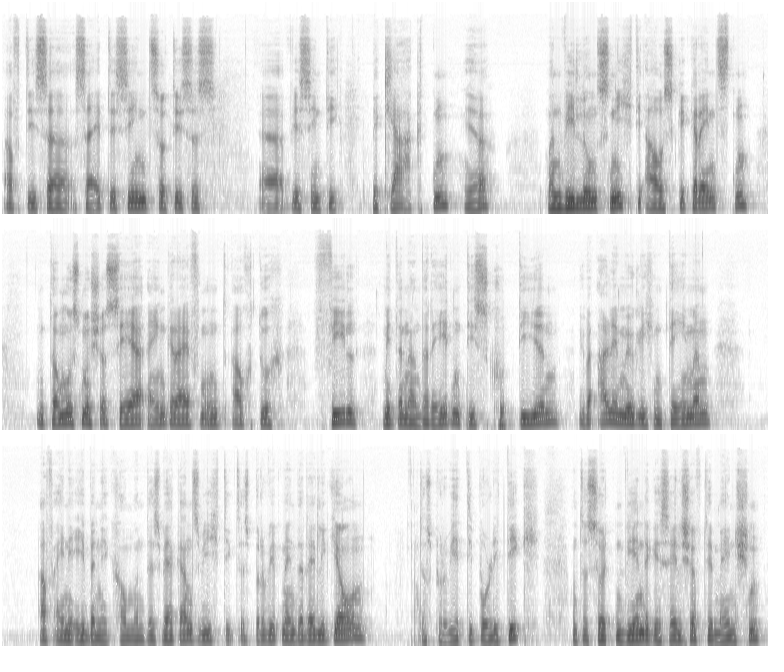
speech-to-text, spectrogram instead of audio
auf dieser Seite sind so dieses, äh, wir sind die Beklagten, ja? Man will uns nicht, die Ausgegrenzten. Und da muss man schon sehr eingreifen und auch durch viel miteinander reden, diskutieren über alle möglichen Themen auf eine Ebene kommen. Das wäre ganz wichtig. Das probiert man in der Religion, das probiert die Politik und das sollten wir in der Gesellschaft, die Menschen,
